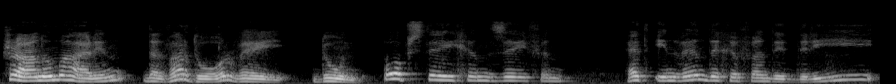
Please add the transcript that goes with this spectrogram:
Shanu Malin, dat waardoor wij doen opstegen zeven het inwendige van de drie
